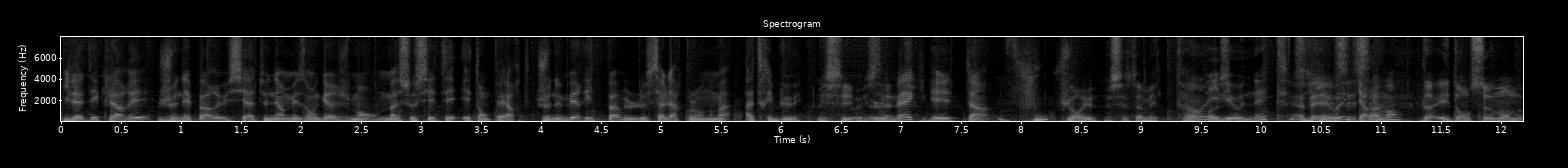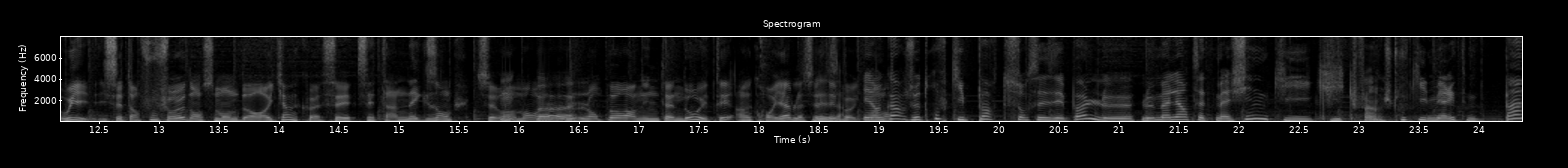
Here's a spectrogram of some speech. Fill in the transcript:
il a déclaré Je n'ai pas réussi à tenir mes engagements, ma société est en perte, je ne mérite pas le salaire que l'on m'a attribué. Mais c'est. Le mec est un fou furieux. Mais cet homme est. Putain, il est honnête. Ah ben oui, C'est ça. carrément. Dans- Et dans ce monde, oui, c'est un fou furieux dans ce monde de requins, quoi. C'est c'est un exemple. C'est vraiment. Mm, ouais. L'empereur Nintendo était incroyable à cette ça. époque. Et vraiment. encore, je trouve qu'il porte sur ses épaules le, le malheur de cette machine qui, qui, enfin, je trouve qu'il mérite pas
